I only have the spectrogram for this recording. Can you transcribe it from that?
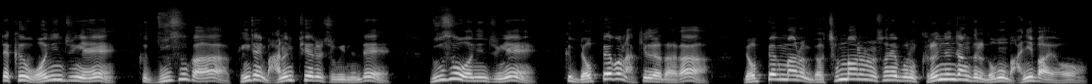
근데 그 원인 중에 그 누수가 굉장히 많은 피해를 주고 있는데 누수 원인 중에 그 몇백 원 아끼려다가 몇백만 원, 몇천만 원을 손해보는 그런 현장들을 너무 많이 봐요.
